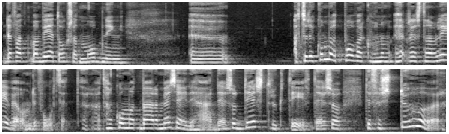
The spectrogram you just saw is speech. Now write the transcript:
därför att man vet också att mobbning eh, Alltså det kommer att påverka honom resten av livet om det fortsätter. Att han kommer att bära med sig det här. Det är så destruktivt, det, är så, det förstör.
